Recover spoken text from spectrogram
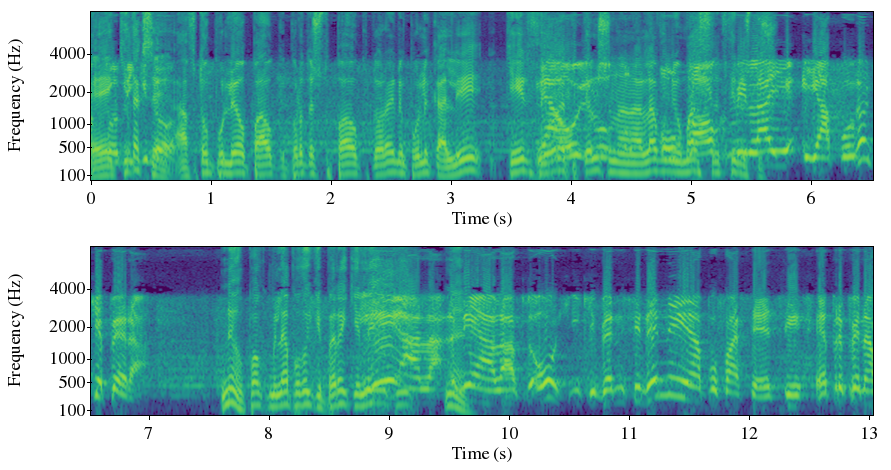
ε, Κοίταξε, αυτό που λέει ο Πάουκ, η πρόταση του Πάουκ τώρα είναι πολύ καλή και ήρθε η ώρα επιτέλους να αναλάβουν οι ομάδες Ο Πάουκ μιλάει για από εδώ και πέρα. Ναι, ο Πάουκ μιλάει από εδώ και πέρα και λέει. Ναι, ότι... αλλά, ναι. ναι. αλλά όχι, η κυβέρνηση δεν είναι αποφάσισε έτσι. Έπρεπε να,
